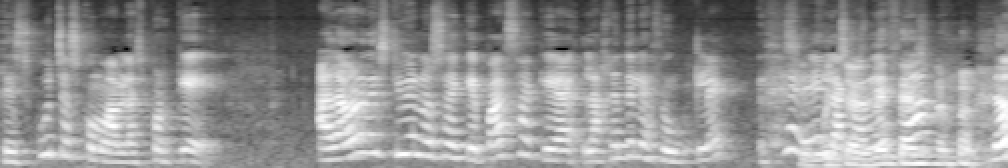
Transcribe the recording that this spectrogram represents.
te escuchas cómo hablas, porque a la hora de escribir no sé qué pasa, que la gente le hace un clic Sí, en la cabeza, ¿no?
